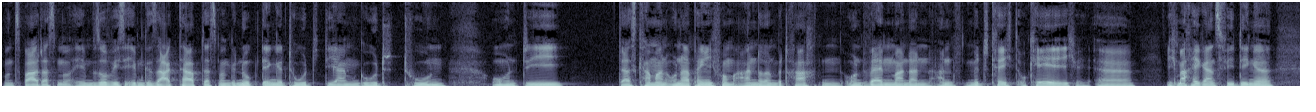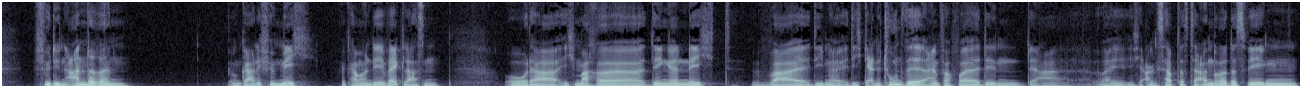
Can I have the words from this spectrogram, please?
und zwar, dass man eben so, wie ich es eben gesagt habe, dass man genug Dinge tut, die einem gut tun. Und die, das kann man unabhängig vom anderen betrachten. Und wenn man dann an, mitkriegt, okay, ich, äh, ich mache hier ganz viele Dinge für den anderen und gar nicht für mich, dann kann man die weglassen. Oder ich mache Dinge nicht, weil die, mir, die ich gerne tun will, einfach weil, den, der, weil ich Angst habe, dass der andere deswegen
